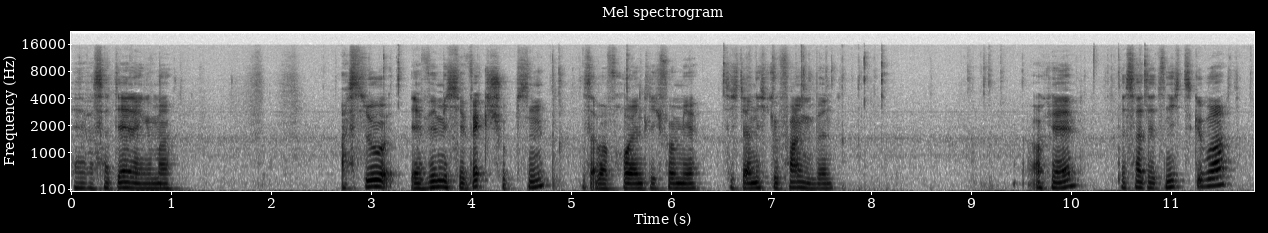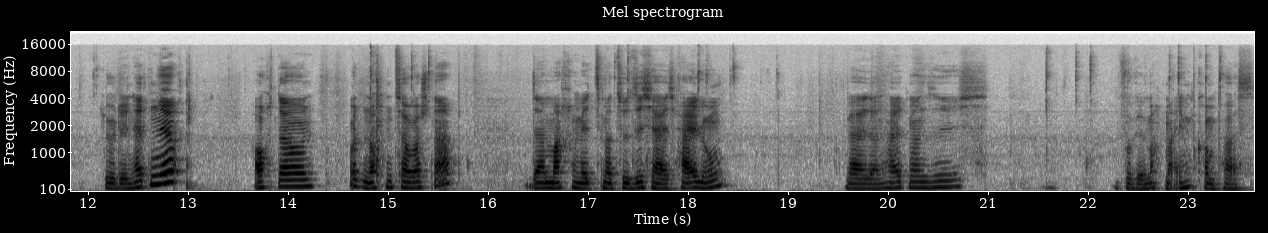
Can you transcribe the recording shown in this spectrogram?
Hä, was hat der denn gemacht? Ach so, er will mich hier wegschubsen. Ist aber freundlich von mir, dass ich da nicht gefangen bin. Okay, das hat jetzt nichts gebracht. So, den hätten wir. Auch down. Und noch ein Zauberstab. Da machen wir jetzt mal zur Sicherheit Heilung. Weil dann heilt man sich. Obwohl, wir machen mal im Kompass.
